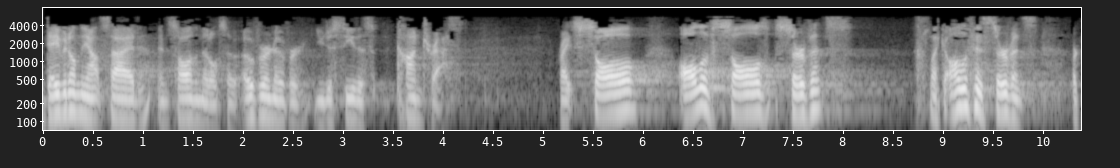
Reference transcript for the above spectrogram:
David on the outside and Saul in the middle. So over and over, you just see this contrast. Right? Saul, all of Saul's servants, like all of his servants are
